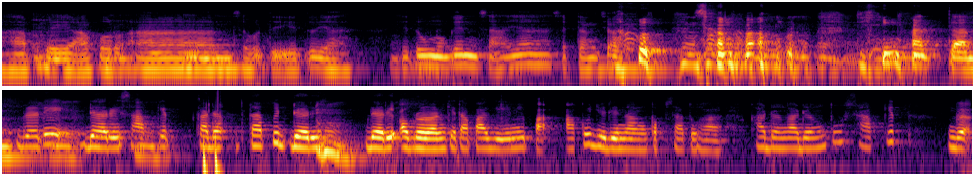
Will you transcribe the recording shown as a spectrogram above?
HP Al-Qur'an seperti itu ya. Itu mungkin saya sedang jauh sama Allah diingatkan. Berarti dari sakit kadang tapi dari dari obrolan kita pagi ini Pak, aku jadi nangkep satu hal. Kadang-kadang tuh sakit nggak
